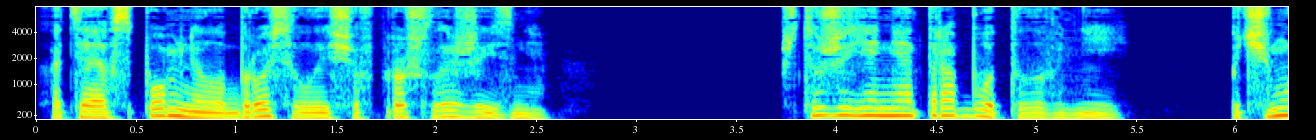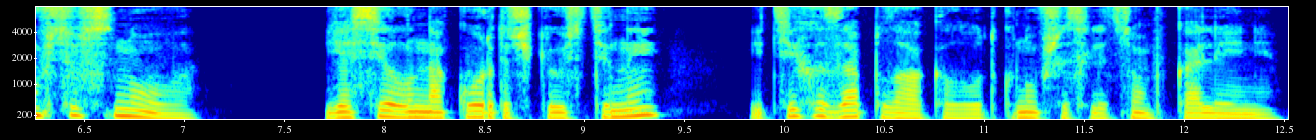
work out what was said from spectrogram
хотя я вспомнила, бросила еще в прошлой жизни. Что же я не отработала в ней? Почему все снова? Я села на корточки у стены и тихо заплакала, уткнувшись лицом в колени.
